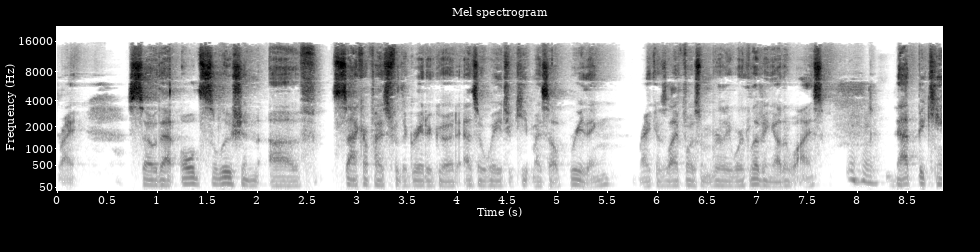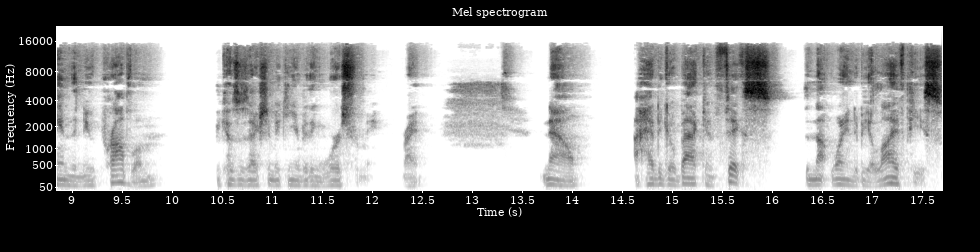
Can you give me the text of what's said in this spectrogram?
right? So that old solution of sacrifice for the greater good as a way to keep myself breathing, right? Because life wasn't really worth living otherwise. Mm-hmm. That became the new problem because it was actually making everything worse for me, right? Now, I had to go back and fix the not wanting to be alive piece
